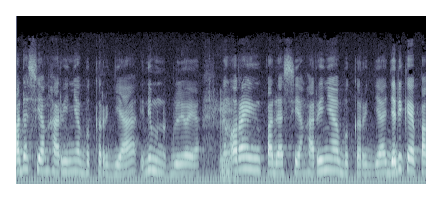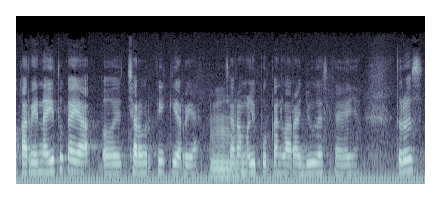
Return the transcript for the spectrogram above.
pada siang harinya bekerja ini menurut beliau ya yeah. yang orang yang pada siang harinya bekerja jadi kayak Pak Karena itu kayak uh, cara berpikir ya hmm. cara melipurkan lara juga sih kayaknya terus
